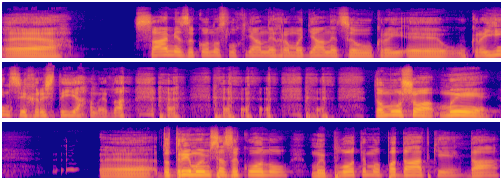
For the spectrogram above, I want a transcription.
Е, самі законослухняні громадяни це украї... українці-християни. Да? Тому що ми е, дотримуємося закону, ми платимо податки, да?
